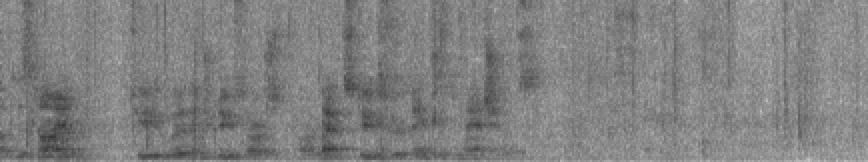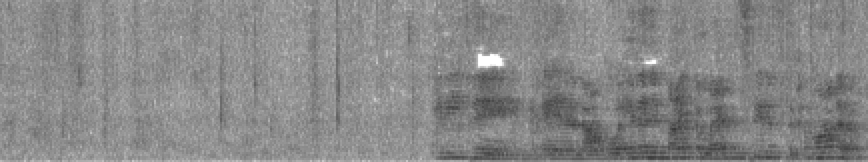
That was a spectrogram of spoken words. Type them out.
At this time, to uh, introduce our, our Latin students who are advancing to nationals. Good evening, and I'll go ahead and invite the Latin students to come on up.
